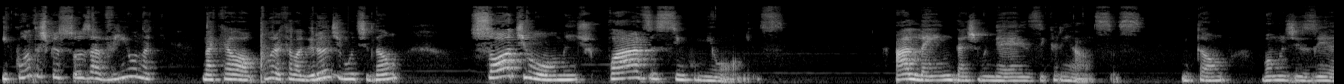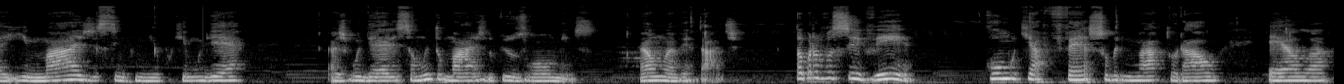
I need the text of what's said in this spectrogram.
e quantas pessoas haviam na, naquela altura, aquela grande multidão? Só de homens, quase 5 mil homens, além das mulheres e crianças. Então, vamos dizer aí mais de 5 mil, porque mulher, as mulheres são muito mais do que os homens. É ou não é verdade? Então, para você ver como que a fé sobrenatural ela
